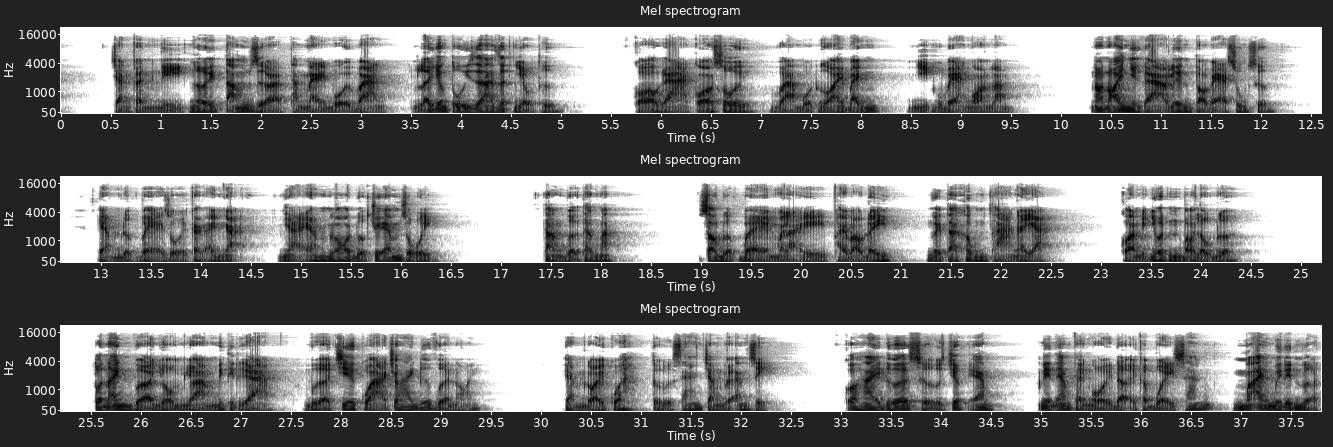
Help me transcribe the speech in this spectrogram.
Chẳng cần nghỉ ngơi tắm rửa, Thằng này bội vàng, Lấy trong túi ra rất nhiều thứ. Có gà, có xôi Và một gói bánh, Nhìn có vẻ ngon lắm. Nó nói như gào lên tỏ vẻ sung sướng. Em được về rồi các anh ạ. Nhà em lo được cho em rồi. Thằng vượng thắc mắc Sao được về mà lại phải vào đây Người ta không thả ngay à? Còn bị nhốt bao lâu nữa? Tuấn Anh vừa nhồm nhòm miếng thịt gà, Vừa chia quà cho hai đứa vừa nói. Em đói quá, Từ sáng chẳng được ăn gì. Có hai đứa xử trước em, Nên em phải ngồi đợi cả buổi sáng, Mãi mới đến lượt.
